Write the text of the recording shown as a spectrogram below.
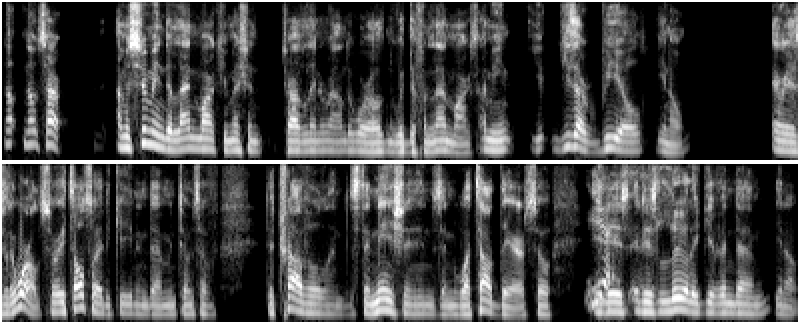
No, no, Sarah. I'm assuming the landmark you mentioned traveling around the world with different landmarks. I mean, you, these are real, you know, areas of the world. So it's also educating them in terms of the travel and destinations and what's out there. So yes. it is it is literally giving them, you know,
